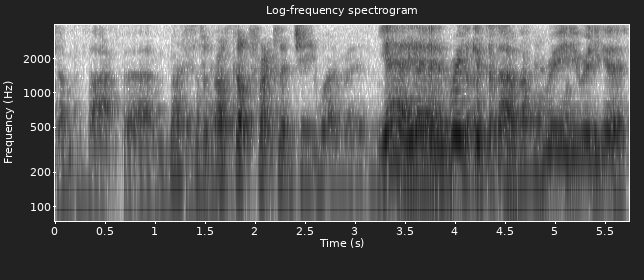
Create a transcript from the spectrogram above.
dump of that. But um, nice. I've. I've got Franklin G, whatever it is. yeah, yeah, really I've good got stuff. that, yeah. Really, really good.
